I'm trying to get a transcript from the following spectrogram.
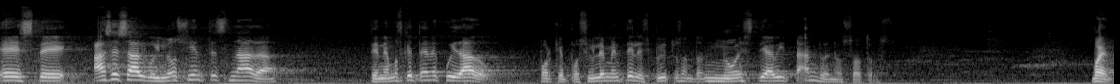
este, haces algo y no sientes nada, tenemos que tener cuidado, porque posiblemente el Espíritu Santo no esté habitando en nosotros. Bueno,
